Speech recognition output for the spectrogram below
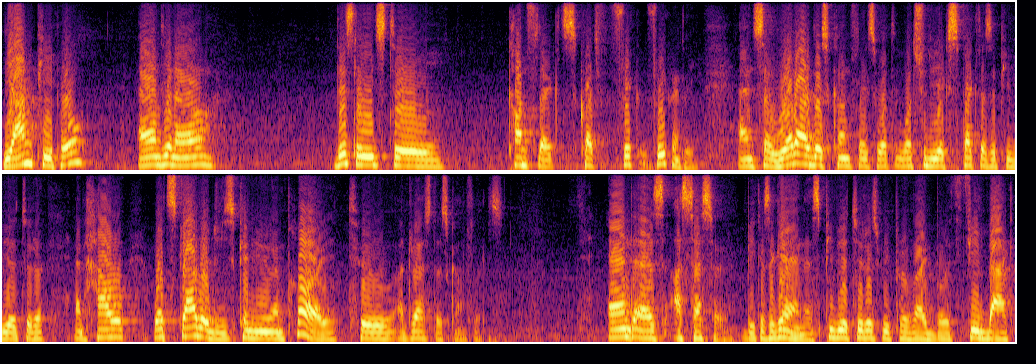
young people, and, you know, this leads to conflicts quite frequently. And so what are those conflicts? What, what should you expect as a PBL tutor? And how, what strategies can you employ to address those conflicts? And as assessor, because again, as PBL tutors, we provide both feedback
